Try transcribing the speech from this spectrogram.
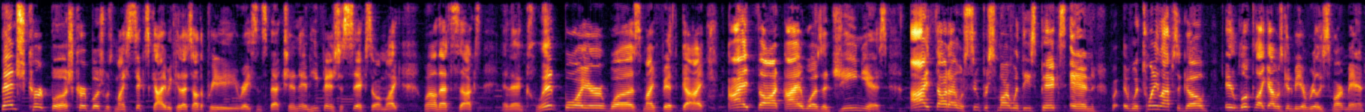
benched Kurt Busch. Kurt Busch was my sixth guy because I saw the pre-race inspection, and he finished a sixth. So I'm like, well, that sucks. And then Clint Bowyer was my fifth guy. I thought I was a genius. I thought I was super smart with these picks, and with 20 laps to go, it looked like I was going to be a really smart man.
